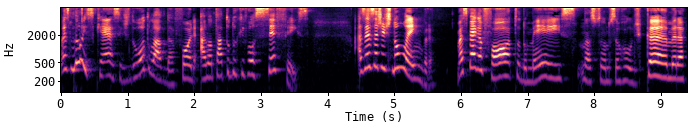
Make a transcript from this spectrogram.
mas não esquece de do outro lado da folha anotar tudo o que você fez. Às vezes a gente não lembra, mas pega foto do mês no seu rolo de câmera,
